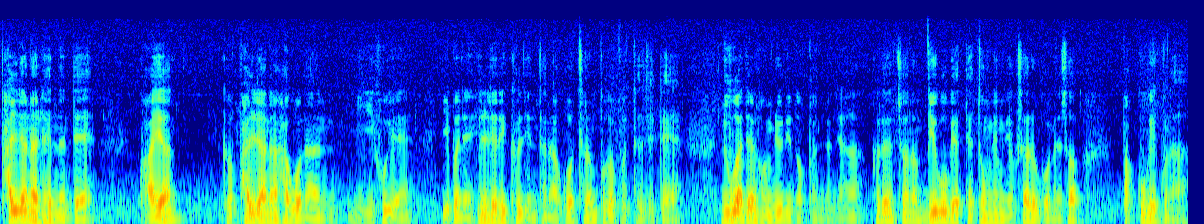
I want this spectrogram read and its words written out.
8년을 했는데 과연 그 8년을 하고 난 이후에 이번에 힐러리 클린턴하고 트럼프가 붙었을 때 누가 될 확률이 높았느냐. 그래서 저는 미국의 대통령 역사를 보면서 바꾸겠구나.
